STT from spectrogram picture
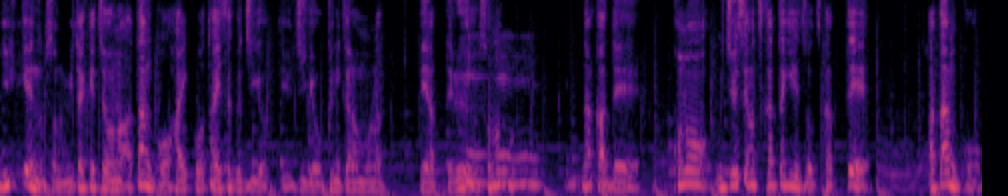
岐阜県のその御嶽町の阿寒湖廃校対策事業っていう事業を国からもらってやってる、その中で、この宇宙船を使った技術を使って、阿寒湖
